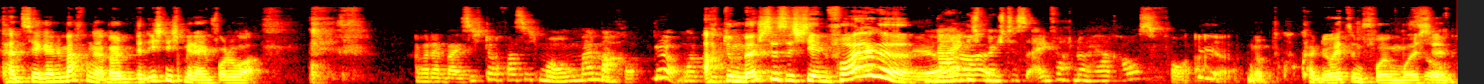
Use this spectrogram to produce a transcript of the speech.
Kannst du ja gerne machen, aber dann bin ich nicht mehr dein Follower. Aber dann weiß ich doch, was ich morgen mal mache. Ja. Mal Ach, du möchtest, ich dir entfolge? Ja. Nein, ich möchte es einfach nur herausfordern. Ja. Na, Kann doch jetzt entfolgen, Mäuschen.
